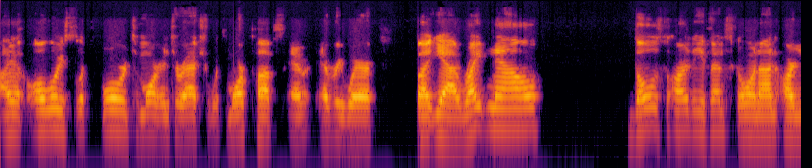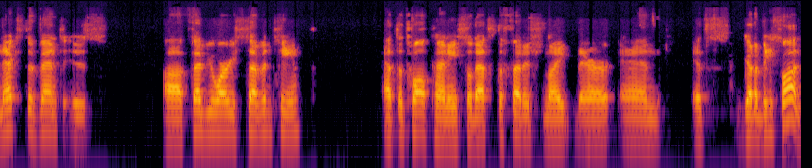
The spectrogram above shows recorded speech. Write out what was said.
I always look forward to more interaction with more pups everywhere. But yeah, right now, those are the events going on. Our next event is uh, February 17th at the 12 penny. So that's the fetish night there. And it's going to be fun.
